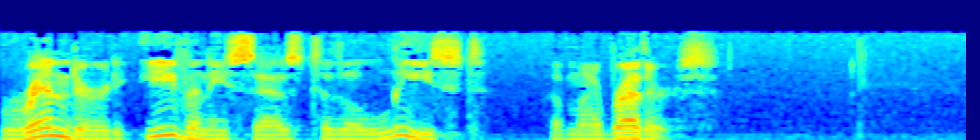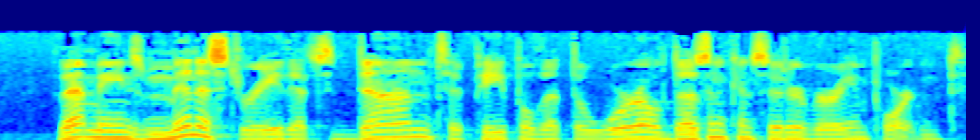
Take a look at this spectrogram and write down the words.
rendered, even, he says, to the least of my brothers. That means ministry that's done to people that the world doesn't consider very important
